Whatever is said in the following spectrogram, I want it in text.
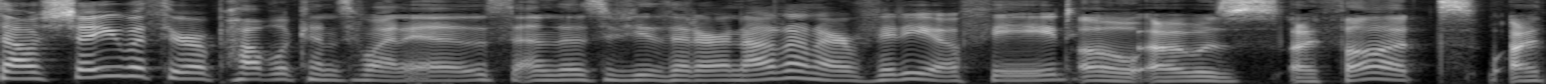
So I'll show you what the Republicans one is, and those of you that are not on our video feed. Oh, I was. I thought. I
